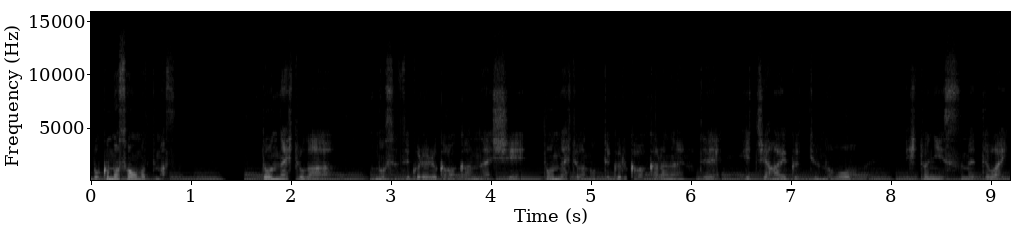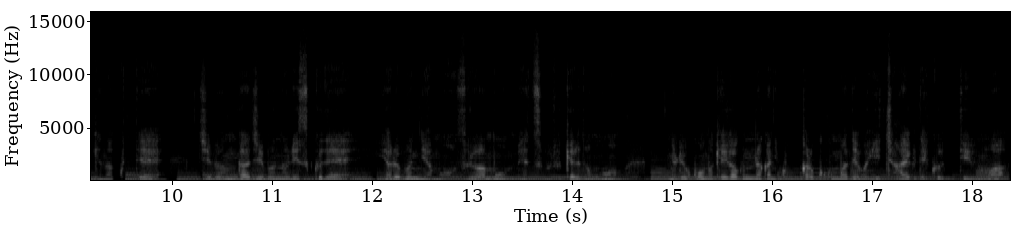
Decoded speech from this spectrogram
僕もそう思ってます。どんな人が乗せてくれるか分かんないしどんな人が乗ってくるか分からないのでヒッチハイクっていうのを人に勧めてはいけなくて自分が自分のリスクでやる分にはもうそれはもう目つぶるけれども旅行の計画の中にここからここまではヒッチハイクで行くっていうのは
